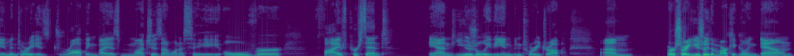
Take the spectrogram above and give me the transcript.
Inventory is dropping by as much as I want to say over 5%. And usually the inventory drop, um, or sorry, usually the market going down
